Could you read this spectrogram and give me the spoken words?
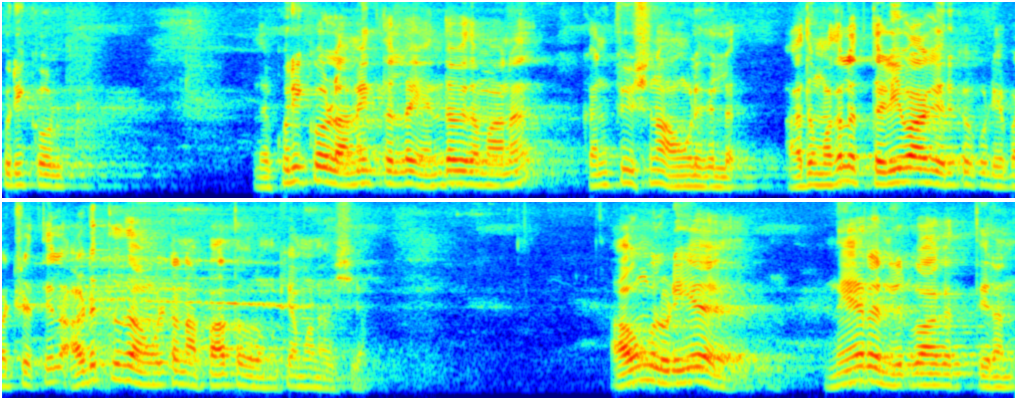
குறிக்கோள். இந்த குறிக்கோள் அமைத்தலில் எந்த விதமான கன்ஃபியூஷனும் அவங்களுக்கு இல்லை. அது முதல்ல தெளிவாக இருக்கக்கூடிய பட்சத்தில் அடுத்தது அவங்கள்ட்ட நான் பார்த்த ஒரு முக்கியமான விஷயம். அவங்களுடைய நேர நிர்வாகத்திறன்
